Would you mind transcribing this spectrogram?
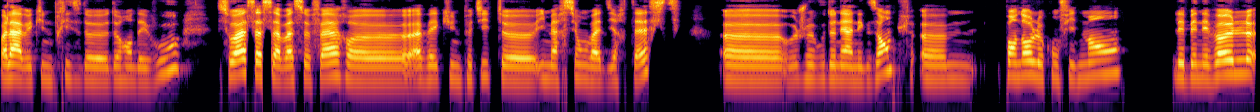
voilà avec une prise de, rendez-vous. Soit ça, ça va se faire avec une petite immersion, on va dire test. je vais vous donner un exemple. pendant le confinement, les bénévoles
